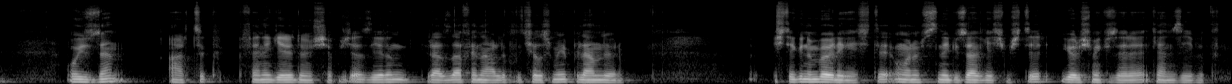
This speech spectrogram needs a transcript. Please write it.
O yüzden artık fene geri dönüş yapacağız. Yarın biraz daha fen ağırlıklı çalışmayı planlıyorum. İşte günüm böyle geçti. Umarım sizin de güzel geçmiştir. Görüşmek üzere. Kendinize iyi bakın.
